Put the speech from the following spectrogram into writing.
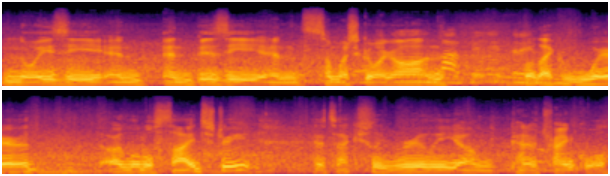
noisy and, and busy and so much going on. But like where our little side street, it's actually really um, kind of tranquil.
